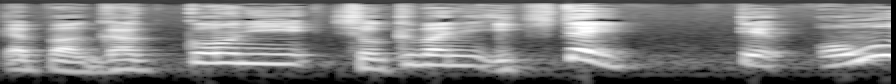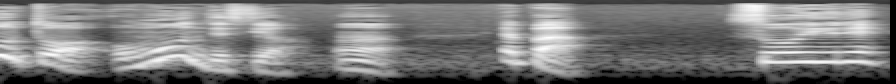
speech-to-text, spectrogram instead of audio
やっぱ学校に職場に行きたいって思うとは思うんですよ。うん。やっぱそういうね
